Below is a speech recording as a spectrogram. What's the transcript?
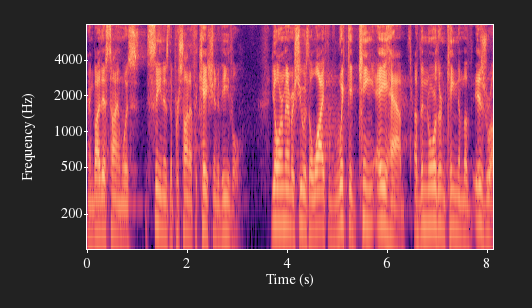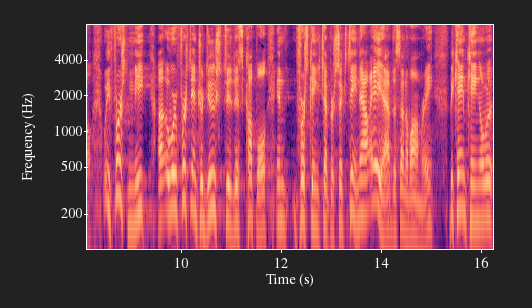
and by this time was seen as the personification of evil. You'll remember she was the wife of wicked King Ahab of the northern kingdom of Israel. We first meet, uh, we're first introduced to this couple in 1 Kings chapter 16. Now, Ahab, the son of Omri, became king over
